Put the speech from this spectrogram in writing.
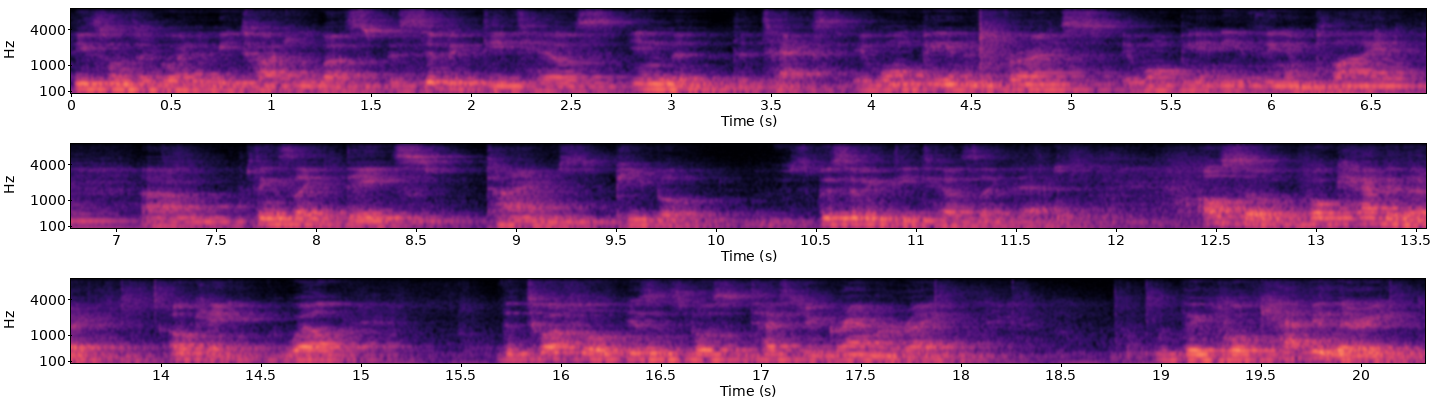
These ones are going to be talking about specific details in the, the text. It won't be an inference, it won't be anything implied. Um, things like dates, times, people, specific details like that. Also, vocabulary. Okay, well, the TOEFL isn't supposed to test your grammar, right? The vocabulary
